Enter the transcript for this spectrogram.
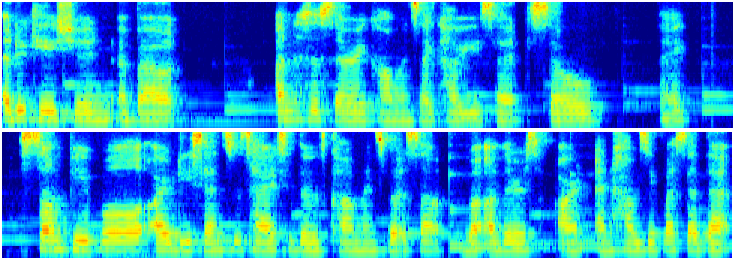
education about unnecessary comments, like how you said. So, like some people are desensitized to those comments, but some but others aren't. And how Zifa said that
